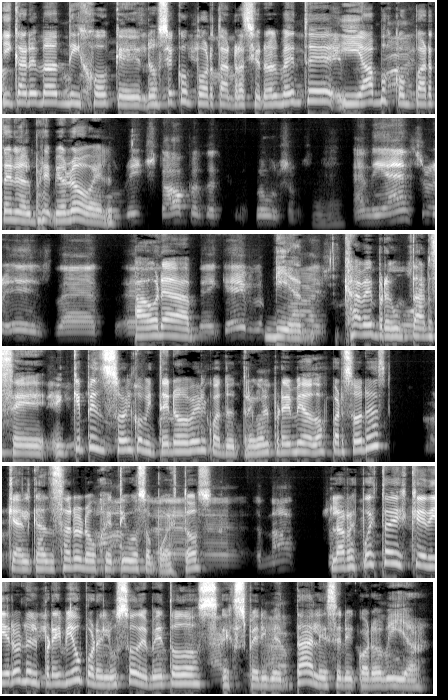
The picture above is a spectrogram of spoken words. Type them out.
y Kahneman dijo que no se comportan racionalmente y ambos comparten el premio Nobel. Ahora, bien, cabe preguntarse, ¿qué pensó el Comité Nobel cuando entregó el premio a dos personas que alcanzaron objetivos opuestos? La respuesta es que dieron el premio por el uso de métodos experimentales en economía.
